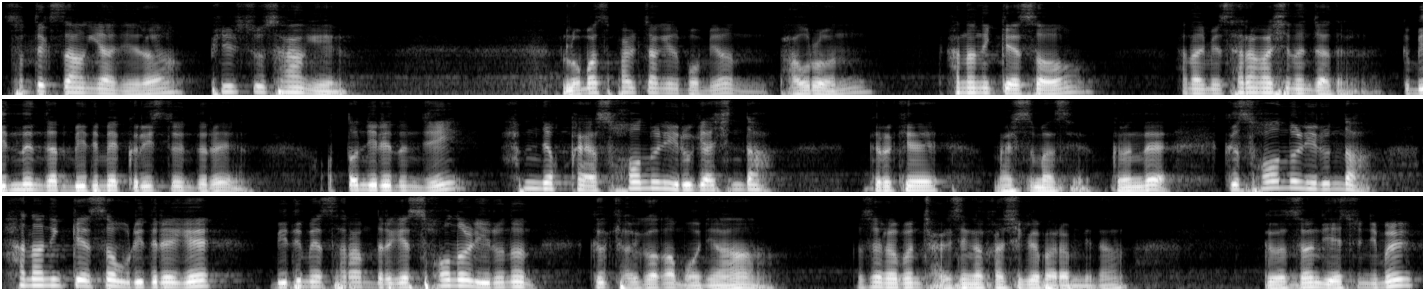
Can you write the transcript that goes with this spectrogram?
선택사항이 아니라 필수사항이에요. 로마서 8장에 보면 바울은 하나님께서 하나님이 사랑하시는 자들, 그 믿는 자들, 믿음의 그리스도인들을 어떤 일이든지 합력하여 선을 이루게 하신다. 그렇게 말씀하세요. 그런데 그 선을 이룬다. 하나님께서 우리들에게 믿음의 사람들에게 선을 이루는 그 결과가 뭐냐? 그래서 여러분 잘 생각하시길 바랍니다. 그것은 예수님을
